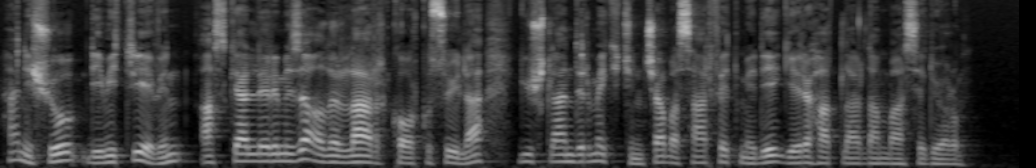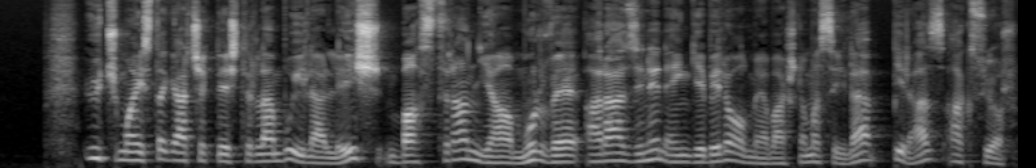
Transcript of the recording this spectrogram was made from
Hani şu Dimitriyev'in askerlerimizi alırlar korkusuyla güçlendirmek için çaba sarf etmediği geri hatlardan bahsediyorum. 3 Mayıs'ta gerçekleştirilen bu ilerleyiş bastıran yağmur ve arazinin engebeli olmaya başlamasıyla biraz aksıyor.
